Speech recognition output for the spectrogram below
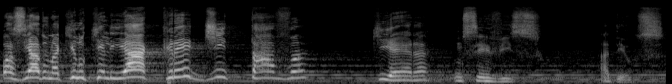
baseado naquilo que ele acreditava que era um serviço a Deus.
